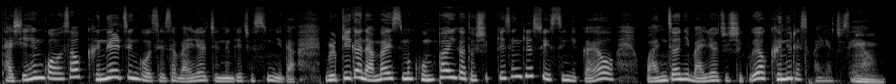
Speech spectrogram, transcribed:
다시 헹궈서 그늘진 곳에서 말려주는 게 좋습니다. 물기가 남아 있으면 곰팡이가 더 쉽게 생길 수 있으니까요. 완전히 말려주시고요. 그늘에서 말려주세요. 음.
